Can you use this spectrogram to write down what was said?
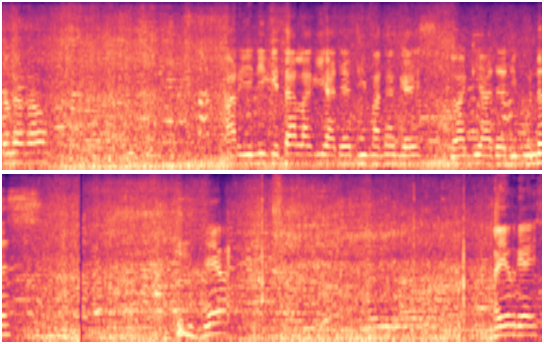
Foto nggak kau? Hari ini kita lagi ada di mana guys? Lagi ada di Bundes. Ayo. Ayo guys.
